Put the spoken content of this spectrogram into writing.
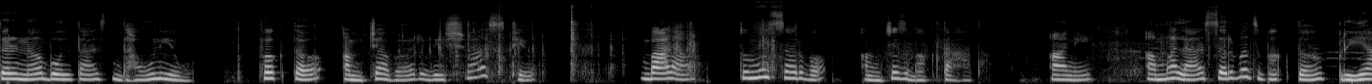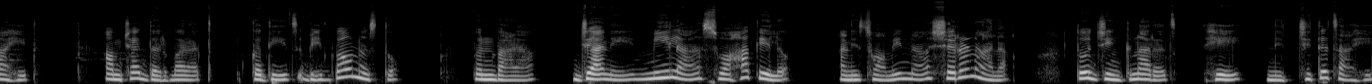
तर न बोलताच धावून येऊ. फक्त आमच्यावर विश्वास ठेव. बाळा तुम्ही सर्व आमचेच भक्त आहात आणि आम्हाला सर्वच भक्त प्रिय आहेत. आमच्या दरबारात कधीच भेदभाव नसतो. पण बाळा ज्याने मीला स्वाहा केलं आणि स्वामींना शरण आला तो जिंकणारच हे निश्चितच आहे.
